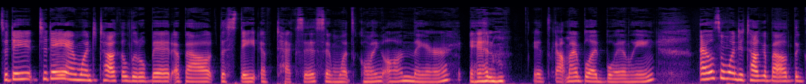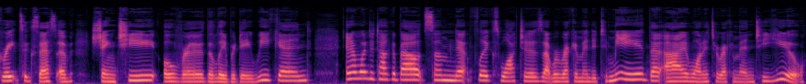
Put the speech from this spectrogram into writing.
So today, today I want to talk a little bit about the state of Texas and what's going on there, and it's got my blood boiling. I also wanted to talk about the great success of Shang-Chi over the Labor Day weekend and I wanted to talk about some Netflix watches that were recommended to me that I wanted to recommend to you.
